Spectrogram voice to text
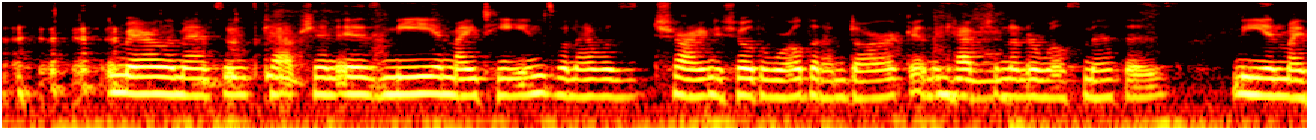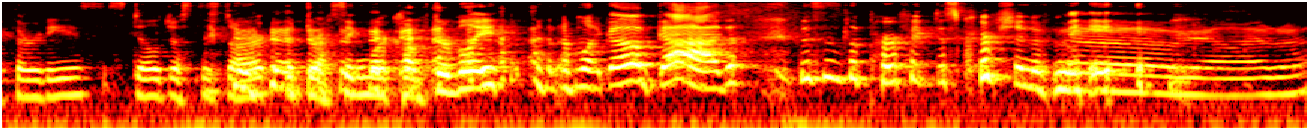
that. And Marilyn Manson's caption is me in my teens when I was trying to show the world that I'm dark. And the mm-hmm. caption under Will Smith is me in my 30s, still just as dark, but dressing more comfortably. And I'm like, oh God, this is the perfect description of me. oh god.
